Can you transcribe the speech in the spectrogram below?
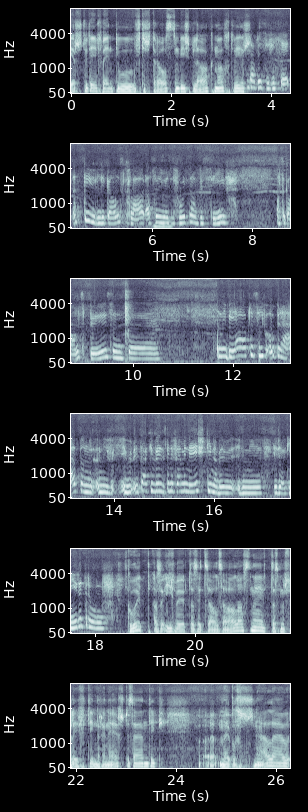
wehrst du dich, wenn du auf der Straße zum Beispiel angemacht wirst? Die Aggressivität natürlich, ganz klar. Also ich werde vorher aggressiv. Also ganz böse und äh, und ich bin auch aggressiv überhaupt und, und ich, ich, ich sage, ich bin eine Feministin, aber ich, irgendwie, ich reagiere darauf. Gut, also ich würde das jetzt als Anlass nehmen, dass wir vielleicht in einer nächsten Sendung möglichst schnell auch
